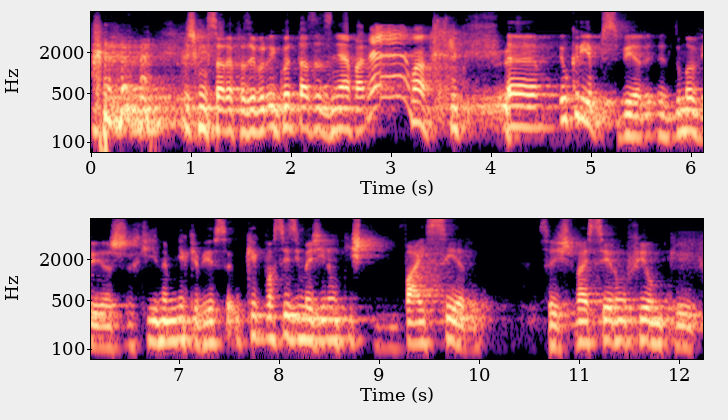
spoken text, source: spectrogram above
Tens começar a fazer. Enquanto estás a desenhar, faz. Ah, eu queria perceber de uma vez, aqui na minha cabeça, o que é que vocês imaginam que isto vai ser? Ou seja, isto vai ser um filme que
